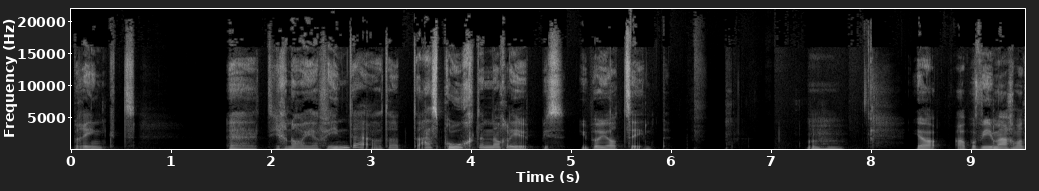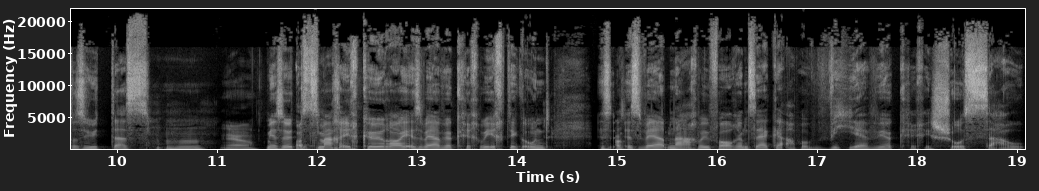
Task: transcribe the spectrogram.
bringt, äh, dich neu erfinden. Oder? Das braucht dann noch ein bisschen etwas, über Jahrzehnte. Mhm. Ja, aber wie machen wir das heute? Das, mhm. Ja. Wir sollten Also- es machen. Ich höre euch, es wäre wirklich wichtig und es, Also- es wäre nach wie vor ein Sagen, aber wie wirklich ist schon sau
